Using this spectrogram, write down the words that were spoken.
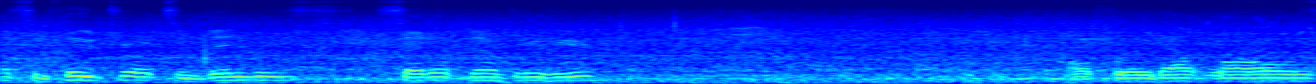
That's some food trucks and vendors set up down through here. Off-road outlaws.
